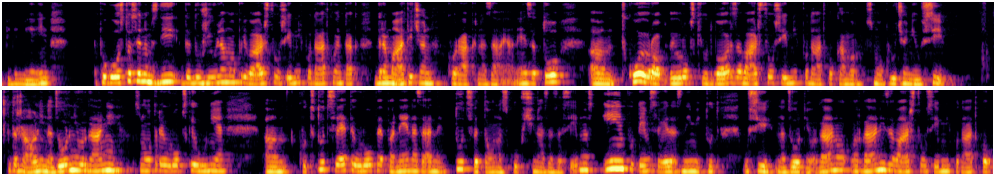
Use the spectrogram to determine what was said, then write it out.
epidemije. In pogosto se nam zdi, da doživljamo pri varstvu osebnih podatkov en tak dramatičen korak nazaj. Ne? Zato um, tako Evropski odbor za varstvo osebnih podatkov, kamor smo vključeni vsi državni nadzorni organi znotraj Evropske unije, um, kot tudi Svet Evrope, pa ne na zadnje, tudi Svetovna skupščina za zasebnost in potem seveda z njimi tudi vsi nadzorni organo, organi za varstvo osebnih podatkov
